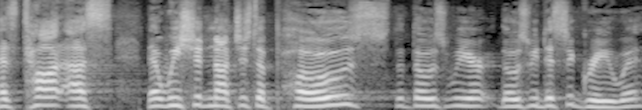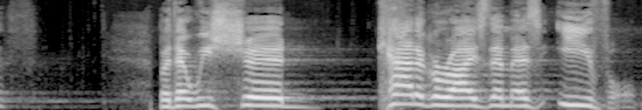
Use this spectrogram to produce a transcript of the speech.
has taught us that we should not just oppose those we, are, those we disagree with, but that we should categorize them as evil.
